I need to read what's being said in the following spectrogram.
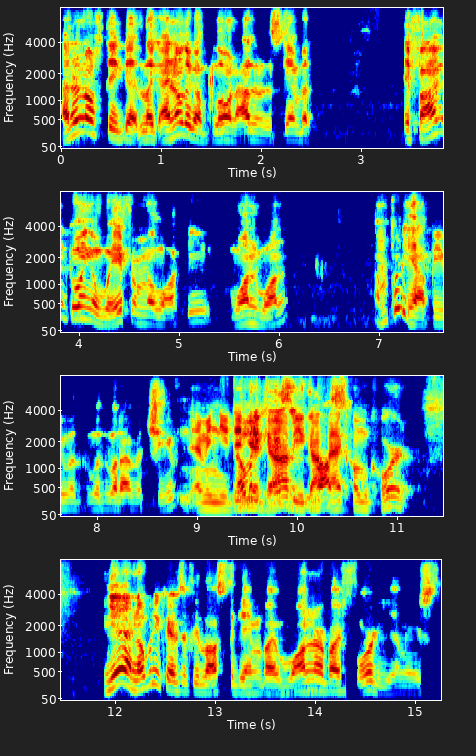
I don't know if they get like I know they got blown out in this game, but if I'm going away from Milwaukee one one, I'm pretty happy with with what I've achieved. I mean, you did nobody your job. You got lost. back home court. Yeah, nobody cares if you lost the game by one or by forty. I mean, it's,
